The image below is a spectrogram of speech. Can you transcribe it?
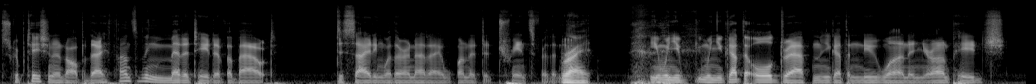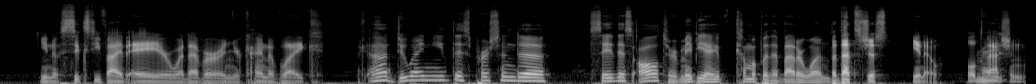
scriptation at all, but I found something meditative about deciding whether or not I wanted to transfer the note. Right. you, when you when you got the old draft and then you got the new one and you're on page you know 65a or whatever and you're kind of like uh, do i need this person to say this alt or maybe i've come up with a better one but that's just you know old right. fashioned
